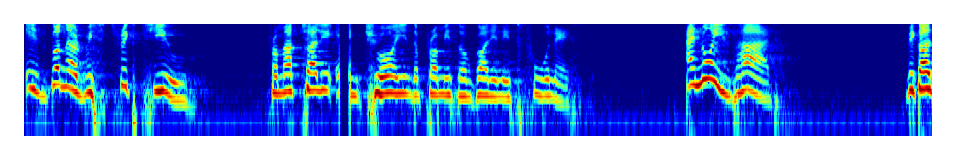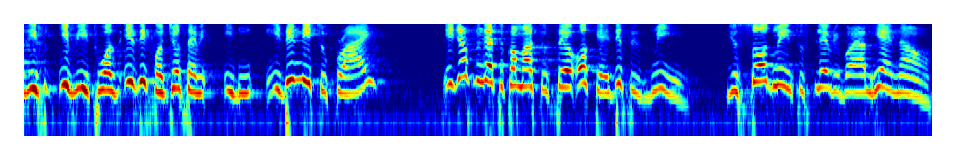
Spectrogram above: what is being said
It's going to restrict you from actually enjoying the promise of God in its fullness. I know it's hard. Because if, if it was easy for Joseph, he, he didn't need to cry. He just needed to come out to say, okay, this is me. You sold me into slavery, but I'm here now.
